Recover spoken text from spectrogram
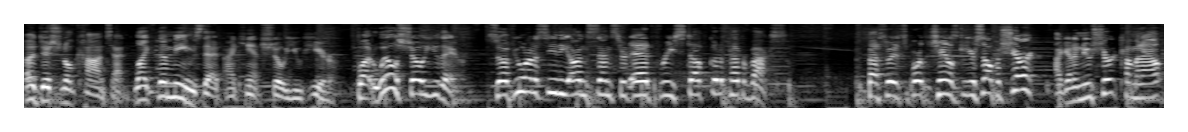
additional content, like the memes that I can't show you here, but we'll show you there. So if you want to see the uncensored ad-free stuff, go to Pepperbox. Best way to support the channel is get yourself a shirt. I got a new shirt coming out.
